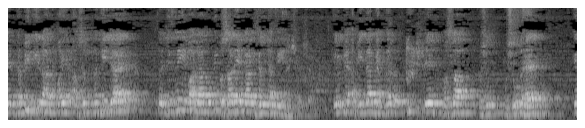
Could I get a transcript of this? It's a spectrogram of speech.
نبی کی رہنمائی حاصل نہ کی جائے تو جتنی عبادات ہوتی وہ ساری عبادت چلی جاتی ہیں۔ علم عقیدہ کے اندر ایک مسئلہ مشہور مشہور ہے کہ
